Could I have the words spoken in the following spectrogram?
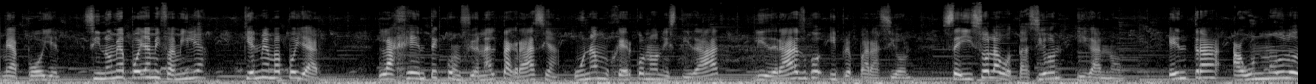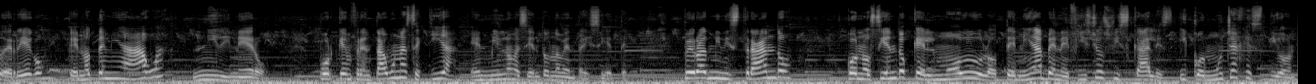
me apoyen. Si no me apoya mi familia, ¿quién me va a apoyar? La gente confió en Altagracia, una mujer con honestidad, liderazgo y preparación. Se hizo la votación y ganó. Entra a un módulo de riego que no tenía agua ni dinero, porque enfrentaba una sequía en 1997. Pero administrando, conociendo que el módulo tenía beneficios fiscales y con mucha gestión,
